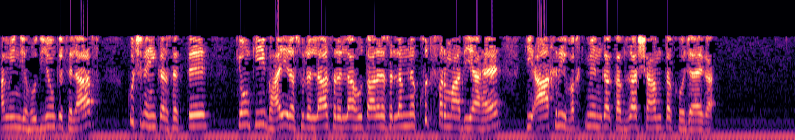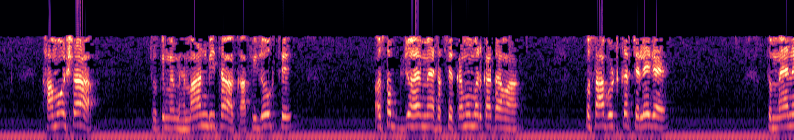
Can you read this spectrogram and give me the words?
ہم ان یہودیوں کے خلاف کچھ نہیں کر سکتے، کیونکہ بھائی رسول اللہ صلی اللہ تعالی وسلم نے خود فرما دیا ہے کہ آخری وقت میں ان کا قبضہ شام تک ہو جائے گا۔ خاموشہ چونکہ میں مہمان بھی تھا، کافی لوگ تھے، اور سب جو ہے میں سب سے کم عمر کا تھا وہاں۔ وہ صاحب اٹھ کر چلے گئے۔ تو میں نے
